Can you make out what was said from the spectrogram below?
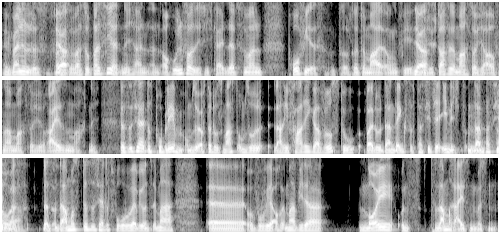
ich meine, das was, ja. was so passiert, nicht? Ein, ein, auch Unvorsichtigkeit, selbst wenn man Profi ist und dritte Mal irgendwie ja. solche Staffel macht, solche Aufnahmen macht, solche Reisen macht, nicht? Das ist ja das Problem. Umso öfter du es machst, umso larifariger wirst du, weil du dann denkst, es passiert ja eh nichts und mhm. dann passiert oh, was. Ja. Das, und da muss, das ist ja das, worüber wir uns immer, äh, wo wir auch immer wieder neu uns zusammenreißen müssen.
